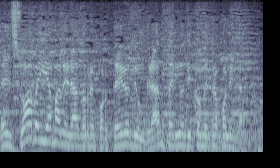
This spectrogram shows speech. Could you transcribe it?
el suave y amanerado reportero de un gran periódico metropolitano.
